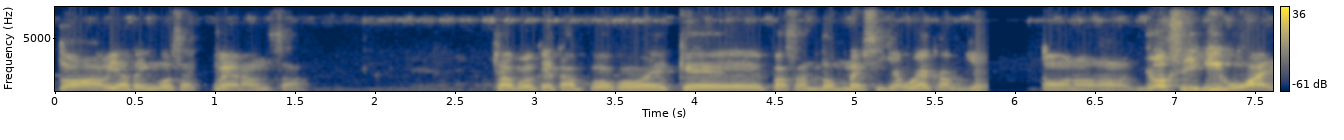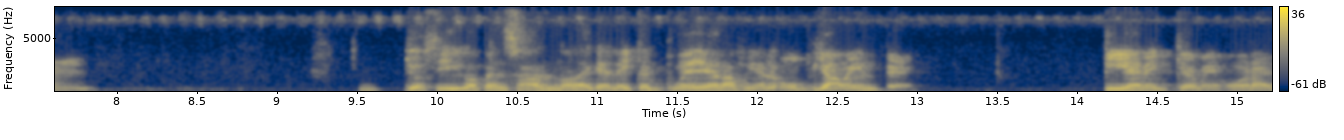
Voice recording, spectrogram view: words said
todavía tengo esa esperanza. O sea, porque tampoco es que pasan dos meses y ya voy a cambiar. No, no, no. Yo sigo igual. Yo sigo pensando de que Lakers puede llegar a la final. Obviamente, tienen que mejorar.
